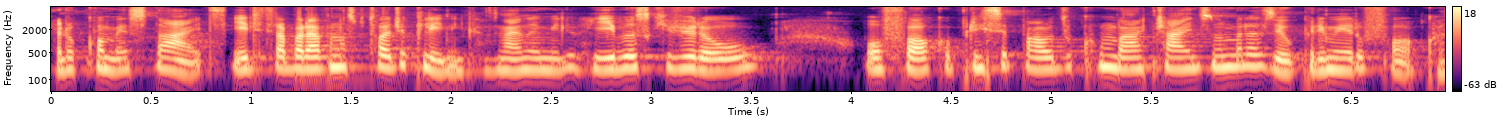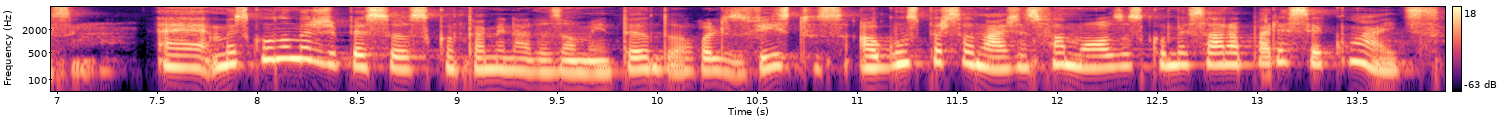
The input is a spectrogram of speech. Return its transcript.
era o começo da AIDS. E ele trabalhava no Hospital de Clínicas, né, no Emílio Ribas, que virou o foco principal do combate à AIDS no Brasil, o primeiro foco, assim. É, mas com o número de pessoas contaminadas aumentando a olhos vistos, alguns personagens famosos começaram a aparecer com AIDS.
